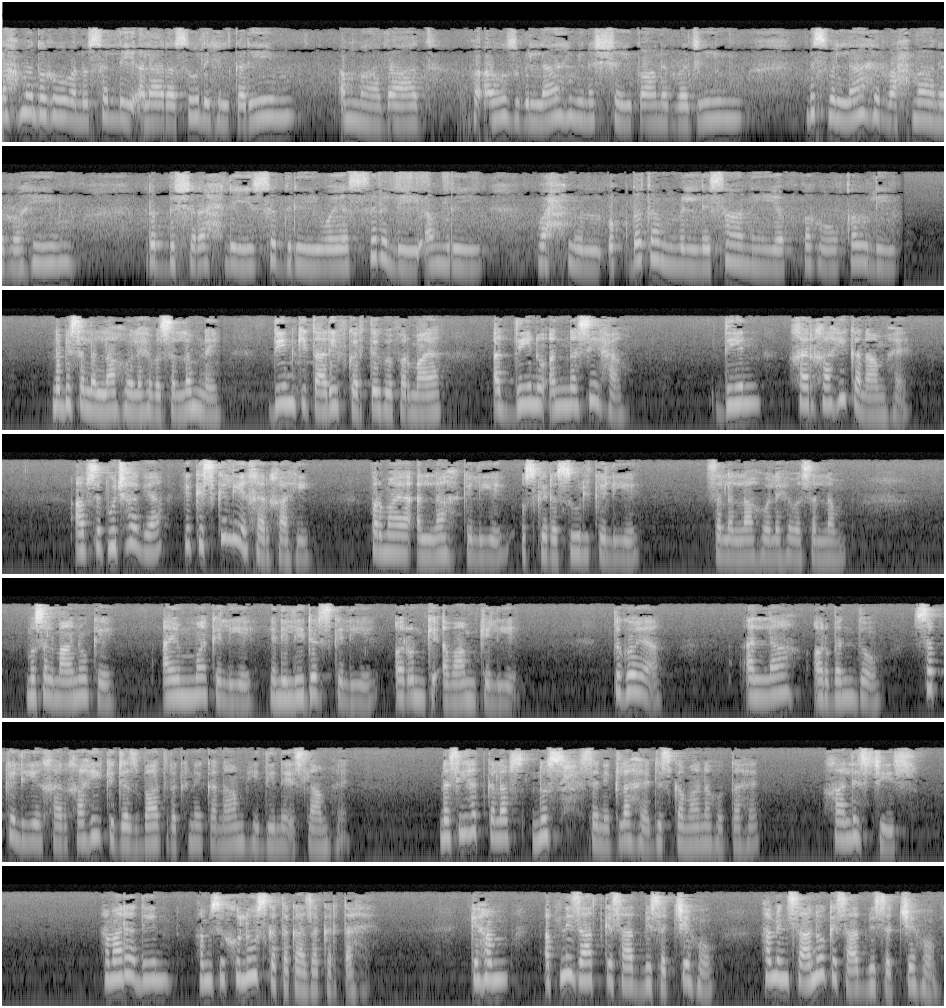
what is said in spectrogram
نحمده ونسلي على رسوله الكريم، أما بعد، فأعوذ بالله من الشيطان الرجيم، بسم الله الرحمن الرحيم، رب اشرح لي صدري ويسر لي أمري، واحلل عقدة من لساني يفقه قولي. نبی صلی اللہ علیہ وسلم نے دین کی تعریف کرتے ہوئے فرمایا، الدین النصیحہ، دین خیرخواہی کا نام ہے۔ آپ سے پوچھا گیا کہ کس کے لیے خیر خواہی؟ فرمایا، اللہ کے لیے، اس کے رسول کے لیے۔ صلی اللہ علیہ وسلم، مسلمانوں کے، ائمہ کے لیے یعنی لیڈرز کے لیے اور ان کے عوام کے لیے۔ تو گویا، اللہ اور بندوں سب کے لیے خیر خواہی کے جذبات رکھنے کا نام ہی دین اسلام ہے۔ نصیحت کا لفظ نسخ سے نکلا ہے، جس کا معنی ہوتا ہے خالص چیز۔ ہمارا دین ہم سے خلوص کا تقاضا کرتا ہے کہ ہم اپنی ذات کے ساتھ بھی سچے ہوں، ہم انسانوں کے ساتھ بھی سچے ہوں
